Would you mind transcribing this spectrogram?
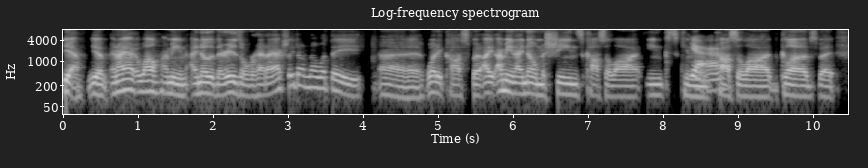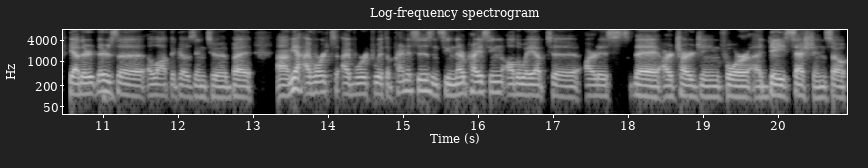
Yeah, yeah, and I well, I mean, I know that there is overhead. I actually don't know what they uh what it costs, but I I mean, I know machines cost a lot, inks can yeah. cost a lot, gloves, but yeah, there there's a, a lot that goes into it. But um yeah, I've worked I've worked with apprentices and seen their pricing all the way up to artists that are charging for a day session. So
